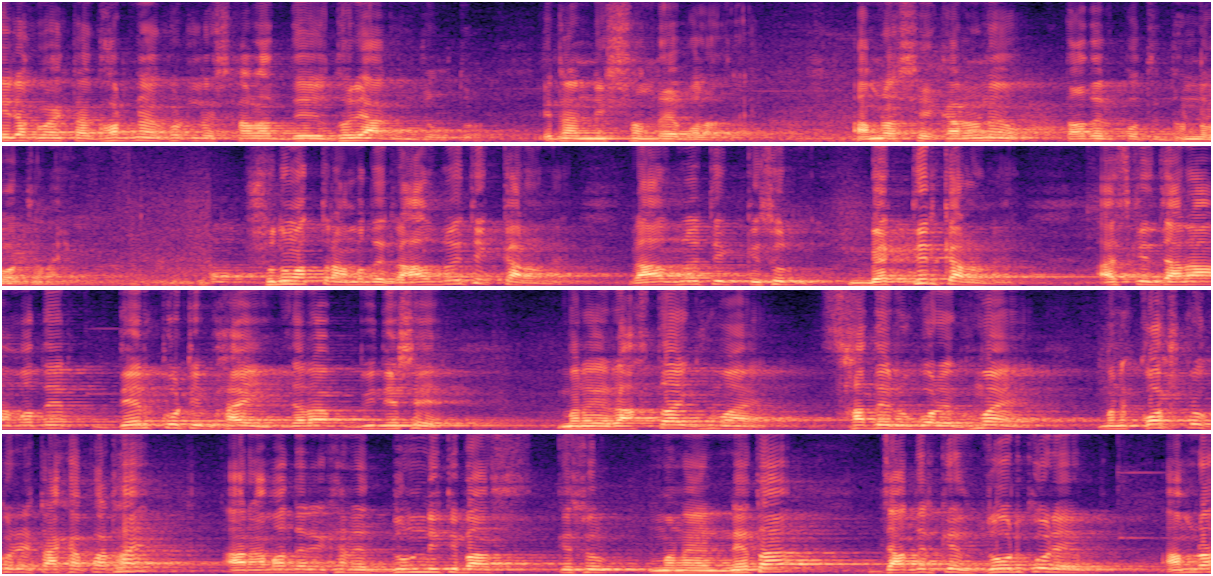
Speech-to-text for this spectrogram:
এরকম একটা ঘটনা ঘটলে সারা দেশ ধরে আগুন জ্বলতো। এটা নিঃসন্দেহে বলা যায়। আমরা সে কারণেও তাদের প্রতি ধন্যবাদ জানাই। শুধুমাত্র আমাদের রাজনৈতিক কারণে, রাজনৈতিক কিছু ব্যক্তির কারণে, আজকে যারা আমাদের দেড় কোটি ভাই যারা বিদেশে মানে রাস্তায় ঘুমায়, ছাদের উপরে ঘুমায় মানে কষ্ট করে টাকা পাঠায়, আর আমাদের এখানে দুর্নীতিবাস কিছু মানে নেতা, যাদেরকে জোর করে আমরা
